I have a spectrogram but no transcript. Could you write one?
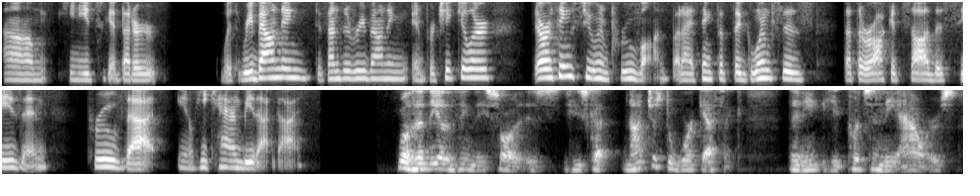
Um, he needs to get better with rebounding, defensive rebounding in particular. There are things to improve on, but I think that the glimpses that the Rockets saw this season prove that you know he can be that guy. Well, then the other thing they saw is he's got not just a work ethic that he, he puts in the hours,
